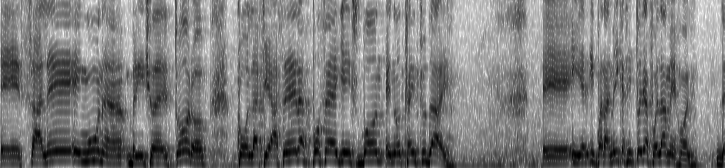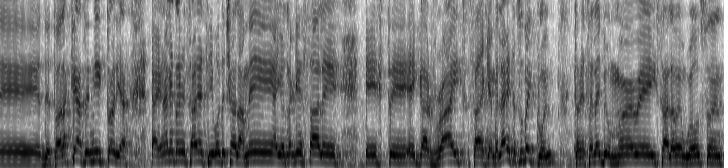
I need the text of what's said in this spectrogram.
Eh, sale en una Benicio del Toro con la que hace la esposa de James Bond en No Time to Die. Eh, y, y para mí que esa historia fue la mejor. De, de todas las que hacen mi historia, hay una que también sale Timothée Chalamet, hay otra que sale este Edgar Wright, sabe que en verdad está súper cool. También sale Bill Murray, sale Owen Wilson,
